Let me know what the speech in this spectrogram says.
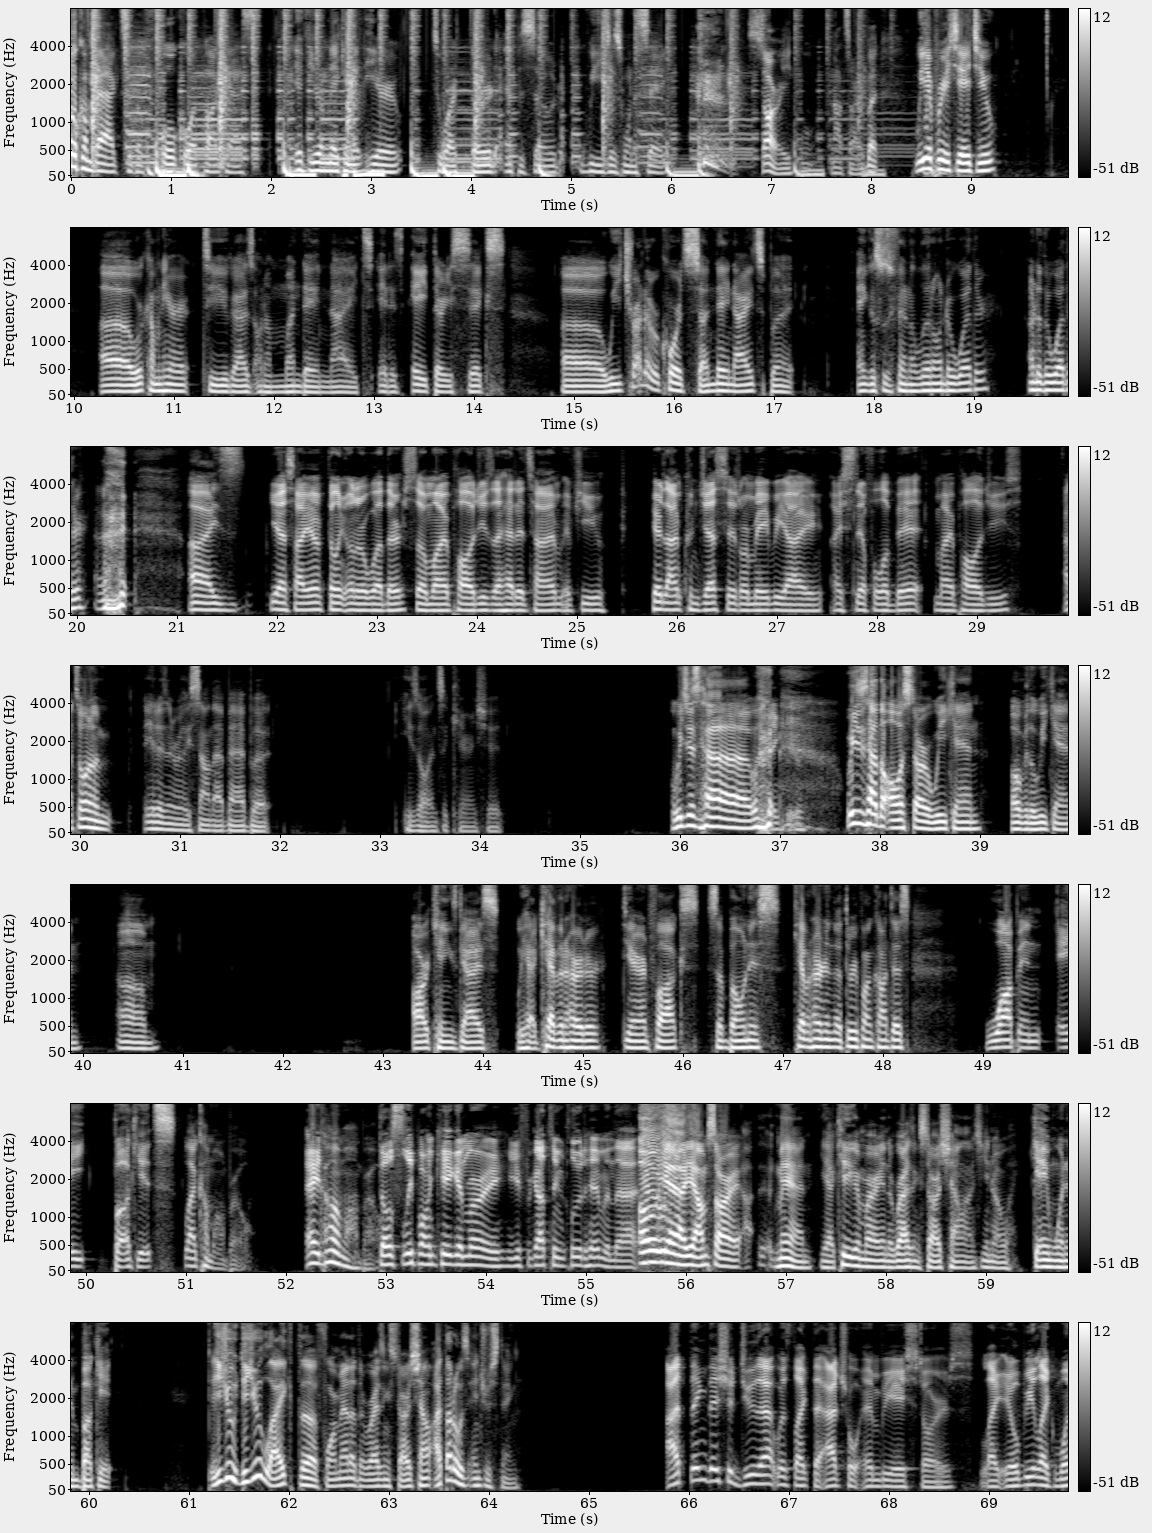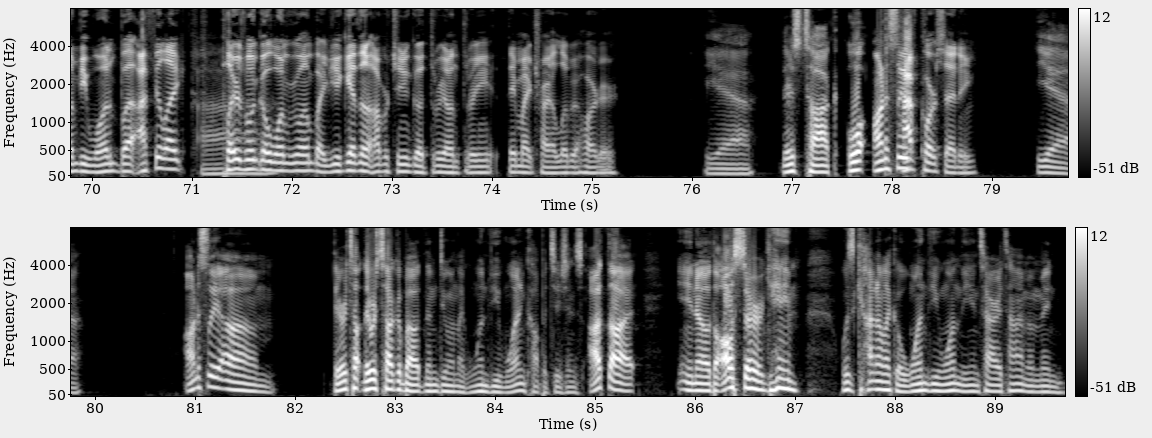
Welcome back to the Full Court Podcast. If you're making it here to our third episode, we just want to say sorry. Well, not sorry, but we appreciate you. Uh, we're coming here to you guys on a Monday night. It is 8:36. Uh, we try to record Sunday nights, but Angus was feeling a little under weather, under the weather. uh, Yes, I am feeling under weather, so my apologies ahead of time. If you hear that I'm congested or maybe I, I sniffle a bit, my apologies. I told him it doesn't really sound that bad, but he's all insecure and shit. We just have Thank you. we just had the All Star weekend over the weekend. Um, our Kings guys, we had Kevin Huerter, De'Aaron Fox, Sabonis, Kevin Huerter in the three point contest, whopping eight buckets. Like, come on, bro. Hey, Come on, bro. don't sleep on Keegan Murray. You forgot to include him in that. Oh yeah, yeah. I'm sorry, Uh, man. Yeah, Keegan Murray in the Rising Stars Challenge. You know, game winning bucket. Did you did you like the format of the Rising Stars Challenge? I thought it was interesting. I think they should do that with like the actual NBA stars. Like it'll be like one v one, but I feel like players won't go Uh, one v one. But if you give them an opportunity to go three on three, they might try a little bit harder. Yeah, there's talk. Well, honestly, Half court setting. yeah. Honestly, um, they were ta- there was talk about them doing like one v one competitions. I thought, you know, the All Star game was kind of like a one v one the entire time. I mean,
